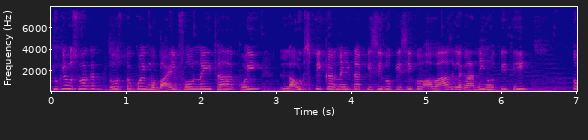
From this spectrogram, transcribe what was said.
क्योंकि उस वक्त दोस्तों कोई मोबाइल फ़ोन नहीं था, कोई लाउड स्पीकर नहीं था, किसी को किसी को आवाज़ लगानी होती थी तो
